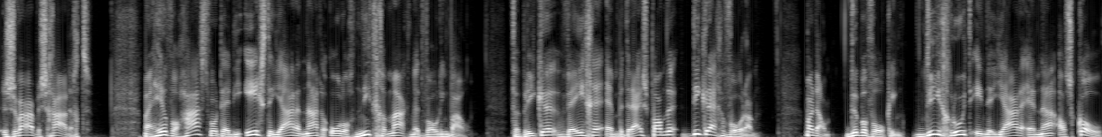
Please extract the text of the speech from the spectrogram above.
zwaar beschadigd. Maar heel veel haast wordt er die eerste jaren na de oorlog niet gemaakt met woningbouw. Fabrieken, wegen en bedrijfspanden, die krijgen voorrang. Maar dan, de bevolking. Die groeit in de jaren erna als kool.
